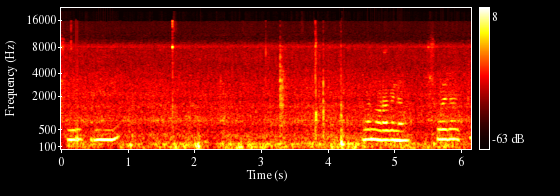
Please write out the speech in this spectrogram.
শুরু করে নিয়ে। আবার নড়াবে না, সরে যাও একটু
